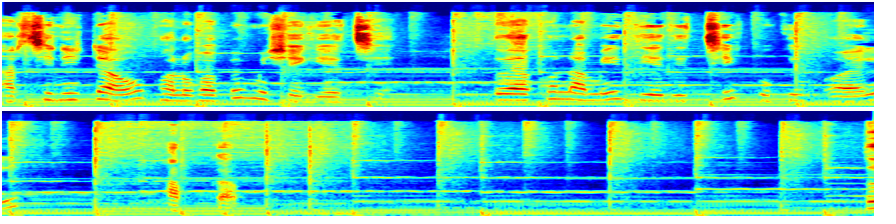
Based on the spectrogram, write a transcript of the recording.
আর চিনিটাও ভালোভাবে মিশে গিয়েছে। তো এখন আমি দিয়ে দিচ্ছি কুকিং অয়েল হাফ কাপ। তো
